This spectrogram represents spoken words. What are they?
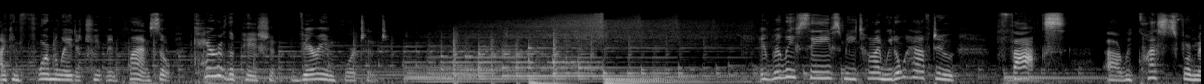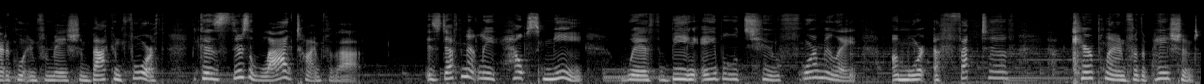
I can formulate a treatment plan. So care of the patient, very important. It really saves me time. We don't have to fax uh, requests for medical information back and forth because there's a lag time for that. It definitely helps me with being able to formulate a more effective care plan for the patient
